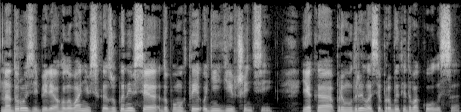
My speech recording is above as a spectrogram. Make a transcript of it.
на дорозі біля Голованівська зупинився допомогти одній дівчинці, яка примудрилася пробити два колеса.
